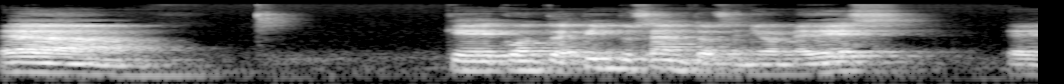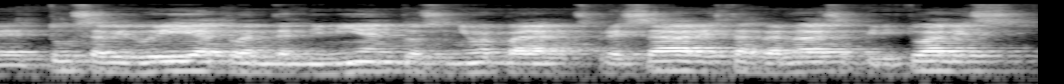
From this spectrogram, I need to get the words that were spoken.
Uh, que con tu Espíritu Santo, Señor, me des eh, tu sabiduría, tu entendimiento, Señor, para expresar estas verdades espirituales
